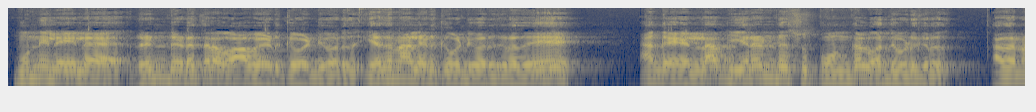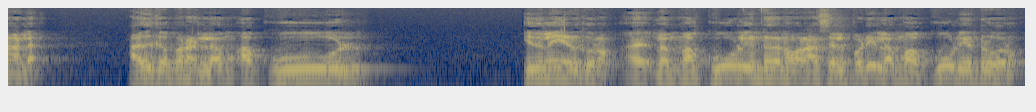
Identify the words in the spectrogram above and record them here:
முன்னிலையில் ரெண்டு இடத்துல வாவை எடுக்க வேண்டி வருது. எதனால் எடுக்க வேண்டி வருகிறது? அங்கே எல்லாம் இரண்டு சுக்கூன்கள் வந்து விடுகிறது. அதனால். அதுக்கப்புறம் லம் அக்கூல் இதுலையும் எடுக்கிறோம். லம் லம்மா கூல் நம்ம அசல் படி லம்மா கூழ் என்று வரும்.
